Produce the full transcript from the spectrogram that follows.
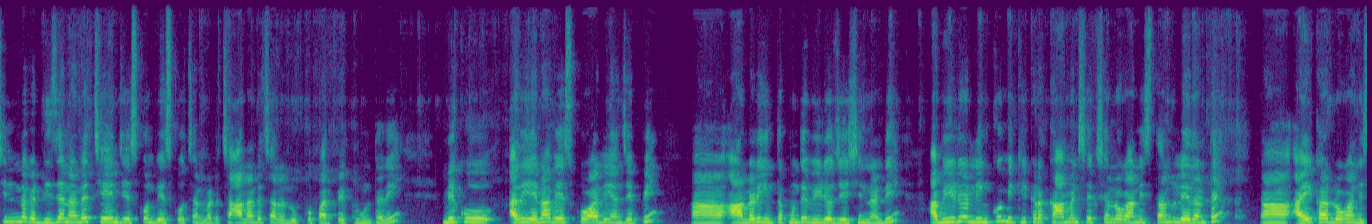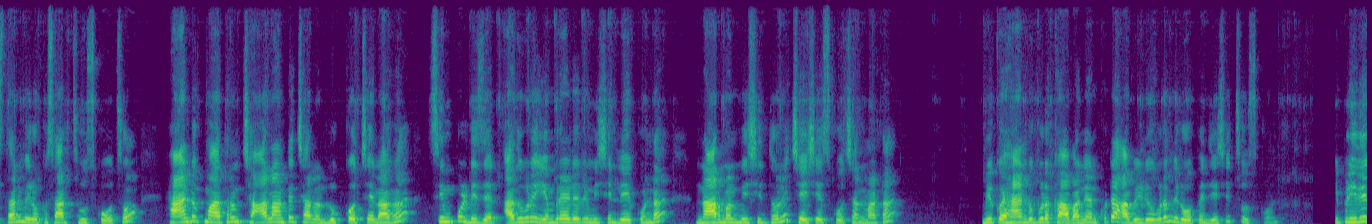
చిన్నగా డిజైన్ అనేది చేంజ్ చేసుకొని వేసుకోవచ్చు అనమాట చాలా అంటే చాలా లుక్ పర్ఫెక్ట్గా ఉంటుంది. మీకు అది ఎలా వేసుకోవాలి అని చెప్పి ఆల్రెడీ ఇంతకుముందే వీడియో చేసిందండి. ఆ వీడియో లింక్ మీకు ఇక్కడ కామెంట్ సెక్షన్లో కానీ ఇస్తాను. లేదంటే ఐ కార్డ్లో కానీ ఇస్తాను. మీరు ఒకసారి చూసుకోవచ్చు. హ్యాండ్కి మాత్రం చాలా అంటే చాలా లుక్ వచ్చేలాగా సింపుల్ డిజైన్ అది కూడా ఎంబ్రాయిడరీ మిషన్ లేకుండా నార్మల్ మిషన్తోనే చేసేసుకోవచ్చు అనమాట మీకు హ్యాండ్ కూడా కావాలి అనుకుంటే ఆ వీడియో కూడా మీరు ఓపెన్ చేసి చూసుకోండి. ఇప్పుడు ఇదే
